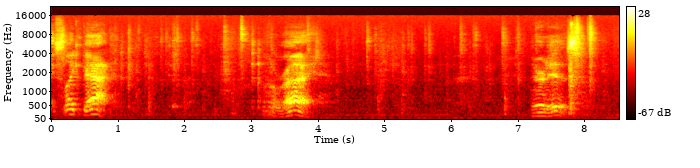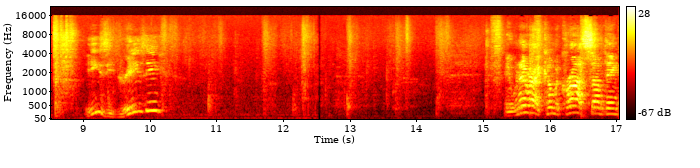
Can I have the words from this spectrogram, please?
It's like that. All right. There it is. Easy breezy. And whenever I come across something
